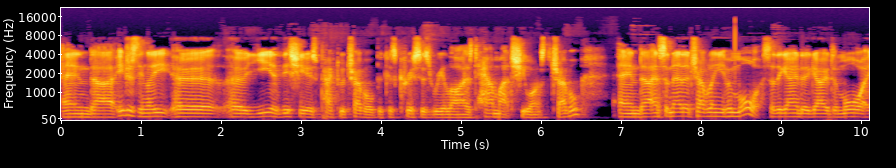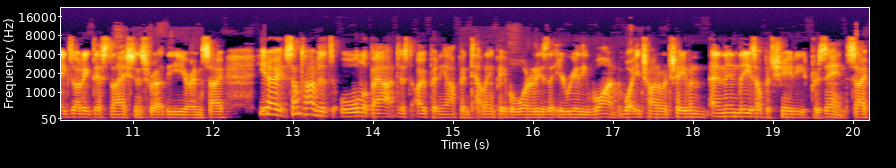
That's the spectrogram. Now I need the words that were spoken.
And uh, interestingly, her her year this year is packed with travel because Chris has realised how much she wants to travel, and uh, and so now they're travelling even more. So they're going to go to more exotic destinations throughout the year. And so, you know, sometimes it's all about just opening up and telling people what it is that you really want, what you're trying to achieve, and, and then these opportunities present. So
